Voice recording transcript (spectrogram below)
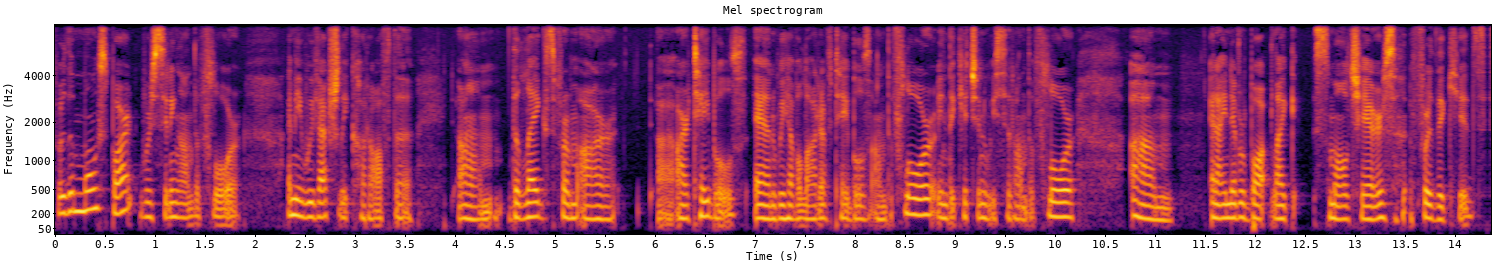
for the most part we're sitting on the floor. I mean we've actually cut off the um, the legs from our uh, our tables and we have a lot of tables on the floor. In the kitchen we sit on the floor. Um, and i never bought like small chairs for the kids.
